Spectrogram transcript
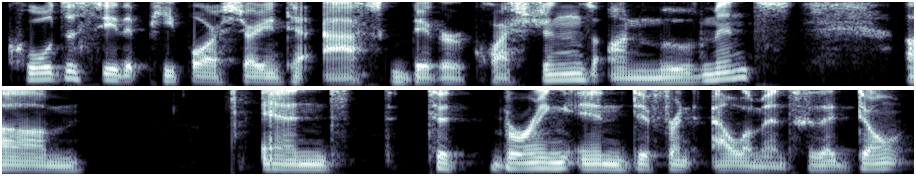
cool to see that people are starting to ask bigger questions on movement um, and to bring in different elements because i don't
